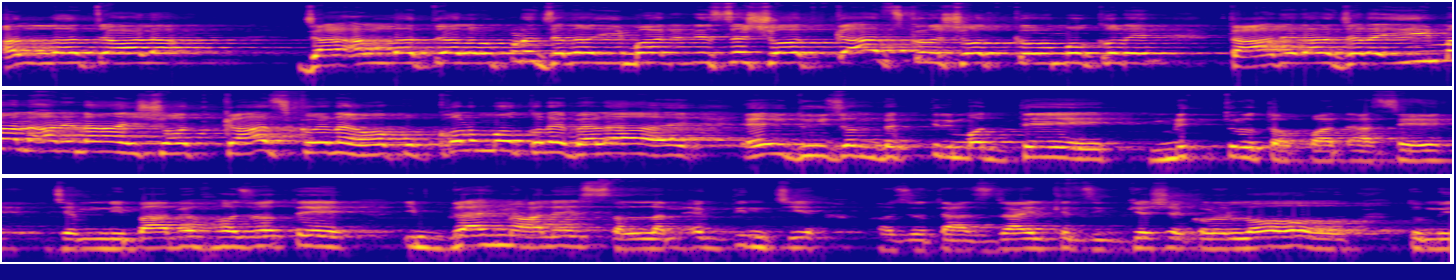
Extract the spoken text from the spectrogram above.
আল্লাহ তাআলা যা আল্লাহ তাআলার উপরে যারা ইমান এনেছে, সৎ কাজ করে, সৎ কর্ম করে তাদের আর যারা ইমান আনে নাই, সৎ কাজ করে নাই, অপকর্ম করে বেলায় এই দুইজন ব্যক্তির মধ্যে মৃত্যুর তফাৎ আছে। যেমনি বাবে হজরতে ইব্রাহিম আলহ সাল্লাম একদিন যে হজরতে আজরাইলকে জিজ্ঞাসা করল, তুমি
